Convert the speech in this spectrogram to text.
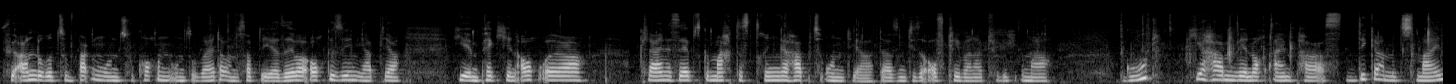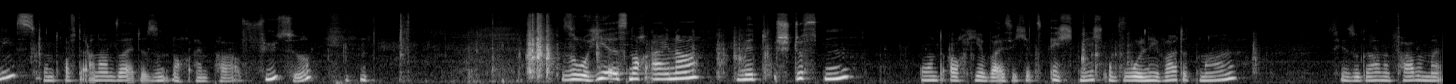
für andere zu backen und zu kochen und so weiter. Und das habt ihr ja selber auch gesehen. Ihr habt ja hier im Päckchen auch euer kleines selbstgemachtes drin gehabt. Und ja, da sind diese Aufkleber natürlich immer gut. Hier haben wir noch ein paar Sticker mit Smileys und auf der anderen Seite sind noch ein paar Füße. so, hier ist noch einer mit Stiften und auch hier weiß ich jetzt echt nicht, obwohl, nee, wartet mal. Ist hier sogar eine Farbe mal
